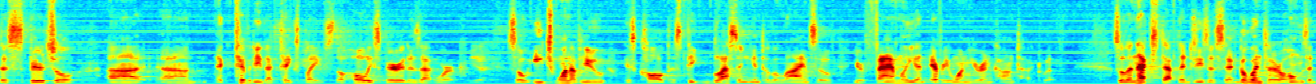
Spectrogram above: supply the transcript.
a spiritual uh, uh, activity that takes place. The Holy Spirit is at work. So each one of you is called to speak blessing into the lives of your family and everyone you're in contact with. So the next step that Jesus said, go into their homes and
